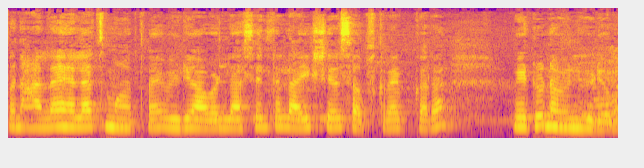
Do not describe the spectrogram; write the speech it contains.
पण आला ह्यालाच महत्त्व आहे. व्हिडिओ आवडला असेल तर लाईक शेअर सबस्क्राईब करा. भेटू नवीन व्हिडिओमध्ये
